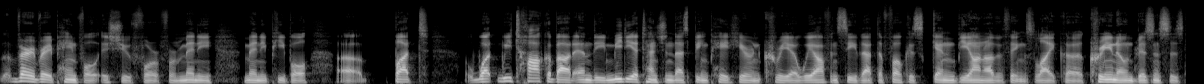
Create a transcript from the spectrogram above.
a very very painful issue for for many many people. Uh, but what we talk about and the media attention that's being paid here in Korea, we often see that the focus can be on other things like uh, Korean-owned businesses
